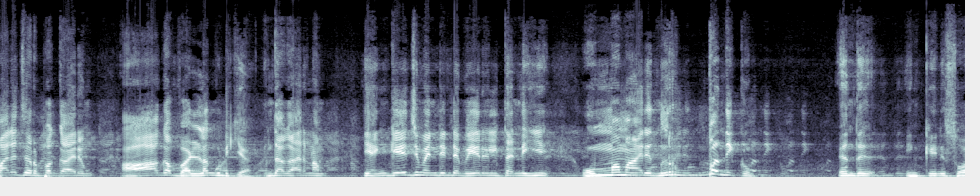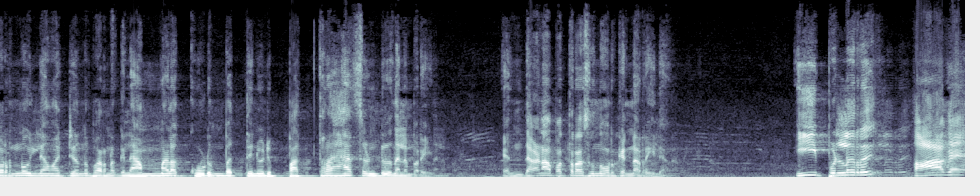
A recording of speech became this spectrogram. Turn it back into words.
പല ചെറുപ്പക്കാരും ആകെ വെള്ളം കുടിക്കുക. എന്താ കാരണം? എൻഗേജ്മെന്റിന്റെ പേരിൽ തന്നെ ഈ ഉമ്മമാര് നിർബന്ധിക്കും. എന്ത്? എനിക്കിനി സ്വർണമില്ല മറ്റൊന്ന് പറഞ്ഞൊക്കെ നമ്മളെ കുടുംബത്തിനൊരു പത്രാസ് ഉണ്ട് എന്നെല്ലാം പറയും. എന്താണ് ആ പത്രാസ് എന്ന് ഓർക്കെന്നെ അറിയില്ല. ഈ പിള്ളേർ ആകെ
